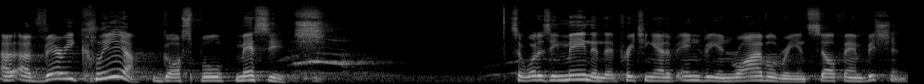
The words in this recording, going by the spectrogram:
a, a very clear gospel message. So, what does he mean then? They're preaching out of envy and rivalry and self ambition.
